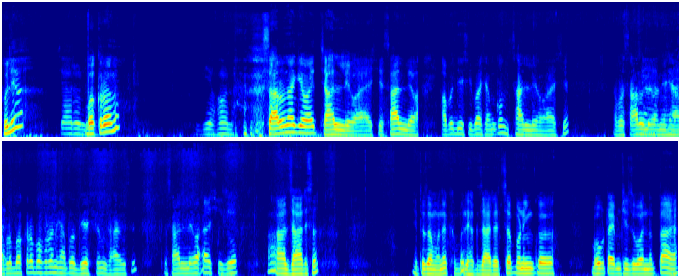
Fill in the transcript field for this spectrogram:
શું લેવા? ચારો બકરોનો? બેહોન. સારું ના કહેવાય ચાલ લેવા આવ્યા છે સાલ લેવા. આપણે દેશી ભાષામાં કોમ સાલ લેવા આવ્યા છે. આપણે સારું લેવા નહીં આપણે બકરો બકરો નહીં આપણો ભેંસ છે ગાય છે? તો સાલ લેવા આવ્યા છે જો. આ ઝાર છે. એ તો તમને ખબર છે ઝાર જ છે પણ એમ કે બહુ ટાઈમથી જોવા નહોતા આવ્યા.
